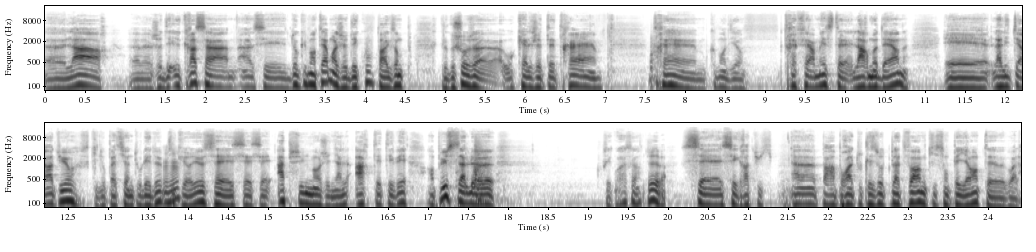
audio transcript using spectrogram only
euh, l'art, euh, je grâce à, à ces documentaires, moi, je découvre, par exemple, quelque chose euh, auquel j'étais très, très, euh, comment dire, très fermé, c'était l'art moderne et la littérature, ce qui nous passionne tous les deux, petits curieux, c'est, c'est, c'est absolument génial. Arte TV. En plus, ça le, c'est quoi ça? Je sais pas. C'est c'est gratuit euh, par rapport à toutes les autres plateformes qui sont payantes euh, voilà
